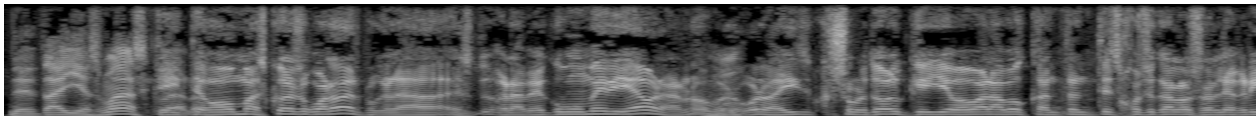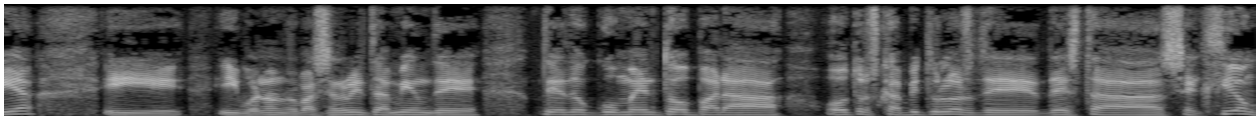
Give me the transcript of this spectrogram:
detalles más, claro. Y tengo más cosas guardadas porque la grabé como media hora, ¿no? Pero bueno, ahí sobre todo el que llevaba la voz cantante es José Carlos Alegría y, y bueno, nos va a servir también de, de documento para otros capítulos de, de esta sección.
